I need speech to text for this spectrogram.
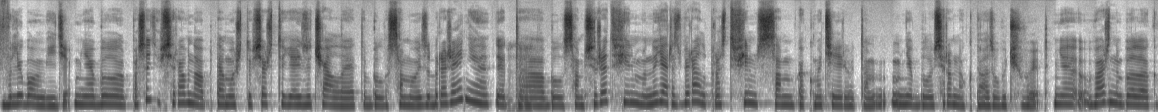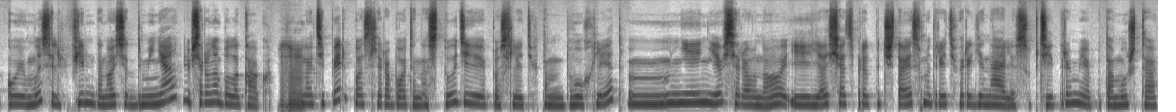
в любом виде. Мне было, по сути, все равно, потому что все, что я изучала, это было само изображение, это был сам сюжет фильма. Но я разбирала просто фильм сам как материю. Там мне было все равно, кто озвучивает. Мне важно было, какую мысль фильм доносит до меня, и все равно было как. Но теперь, после работы на студии, после этих там двух лет, мне не все равно. И я сейчас предпочитаю смотреть в оригинале с субтитрами, потому что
